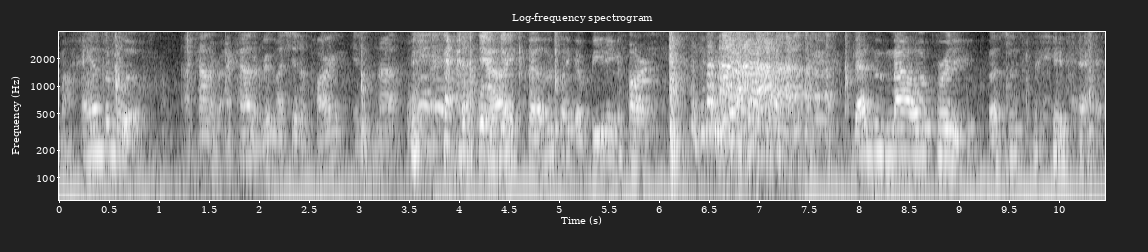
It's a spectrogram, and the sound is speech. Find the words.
My hands are blue. I kind of I kind of ripped my shit apart and it's not pulling back. Alex, that looks like a beating heart. that does not look pretty. Let's just say that.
